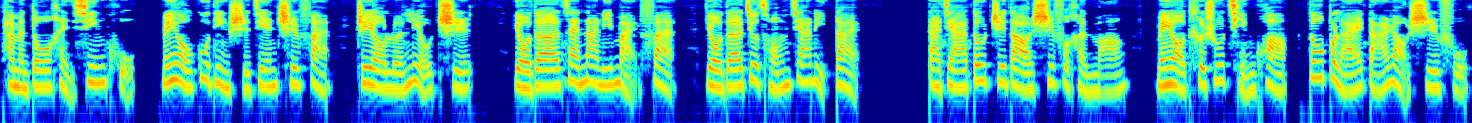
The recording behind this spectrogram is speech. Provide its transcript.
他们都很辛苦，没有固定时间吃饭，只有轮流吃。有的在那里买饭，有的就从家里带。大家都知道师傅很忙，没有特殊情况都不来打扰师傅。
